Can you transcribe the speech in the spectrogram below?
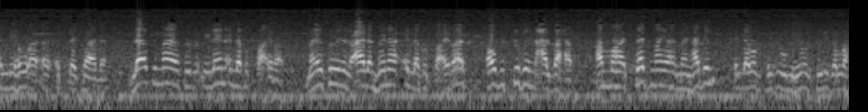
اللي هو السد هذا. لكن ما يصل إلينا إلا بالطائرات. ما يصل إلى العالم هنا إلا بالطائرات أو بالسفن مع البحر. أما السد ما ينهدم إلا وقت هجومه وقت يريد الله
